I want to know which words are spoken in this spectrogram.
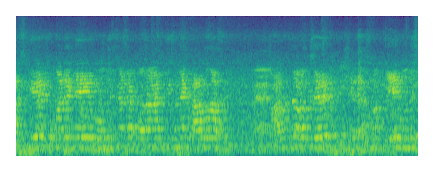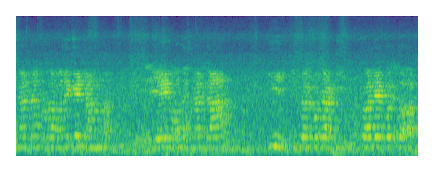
আজকে তোমাদেরকে অনুষ্ঠানটা করার পিছনে কারণ আছে। কারণটা হচ্ছে এই অনুষ্ঠানটা তোমরা অনেকেই জানো না। এই অনুষ্ঠানটা কি বিতর্কটা কি, কীভাবে করতে হয়?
